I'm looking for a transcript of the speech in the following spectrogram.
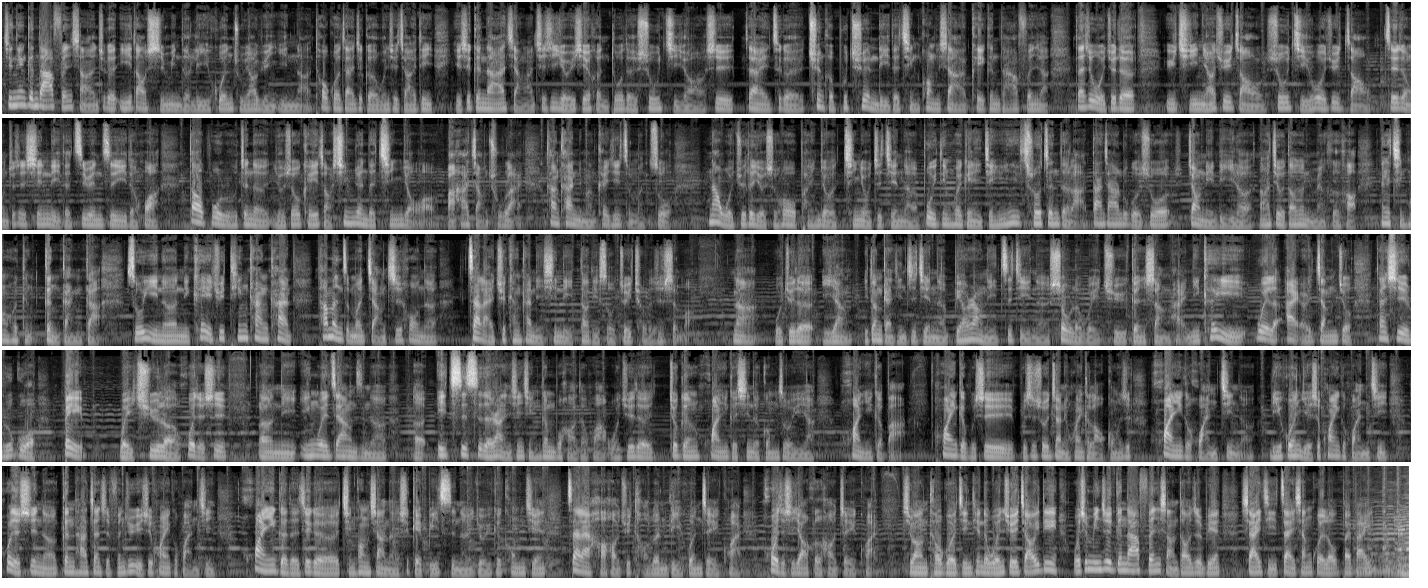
今天跟大家分享的这个一到十名的离婚主要原因呢、透过在这个文学角一定也是跟大家讲啊，其实有一些很多的书籍哦，是在这个劝和不劝离的情况下可以跟大家分享。但是我觉得，与其你要去找书籍或者去找这种就是心理的自怨自艾的话，倒不如真的有时候可以找信任的亲友哦，把它讲出来，看看你们可以去怎么做。那我觉得有时候朋友、亲友之间呢，不一定会给你建议。因为说真的啦，大家如果说叫你离了，然后结果到时候你们和好，那个情况会更更尴尬。所以呢，你可以去听看看他们怎么讲之后呢，再来去看看你心里到底所追求的是什么。那我觉得一样，一段感情之间呢，不要让你自己呢受了委屈跟伤害。你可以为了爱而将就，但是如果被委屈了，或者是呃，你因为这样子呢，呃，一次次的让你心情更不好的话，我觉得就跟换一个新的工作一样，换一个吧。换一个不是不是说叫你换一个老公，是换一个环境呢。离婚也是换一个环境，或者是呢跟他暂时分居也是换一个环境。换一个的这个情况下呢，是给彼此呢有一个空间，再来好好去讨论离婚这一块，或者是要和好这一块。希望透过今天的文学角一定，我是明志，跟大家分享到这边，下一集再相会喽，拜拜。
